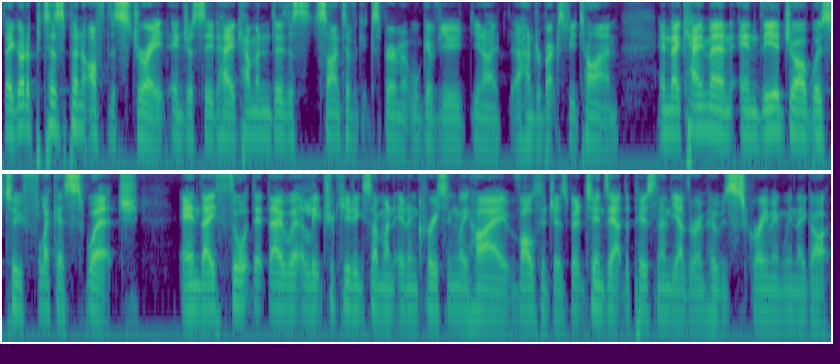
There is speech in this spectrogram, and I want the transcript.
they got a participant off the street and just said, "Hey, come in and do this scientific experiment. We'll give you, you know, a hundred bucks for your time." And they came in, and their job was to flick a switch. And they thought that they were electrocuting someone at increasingly high voltages, but it turns out the person in the other room who was screaming when they got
